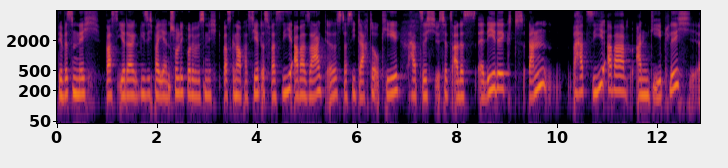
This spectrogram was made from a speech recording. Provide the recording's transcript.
Wir wissen nicht, was ihr da, wie sich bei ihr entschuldigt wurde. Wir wissen nicht, was genau passiert ist. Was sie aber sagt, ist, dass sie dachte, okay, hat sich, ist jetzt alles erledigt. Dann hat sie aber angeblich äh,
